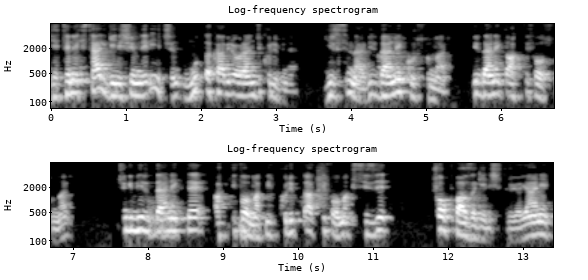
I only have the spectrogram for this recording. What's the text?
yeteneksel gelişimleri için mutlaka bir öğrenci kulübüne girsinler, bir dernek kursunlar, bir dernekte aktif olsunlar. Çünkü bir dernekte aktif olmak, bir kulüpte aktif olmak sizi çok fazla geliştiriyor. Yani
